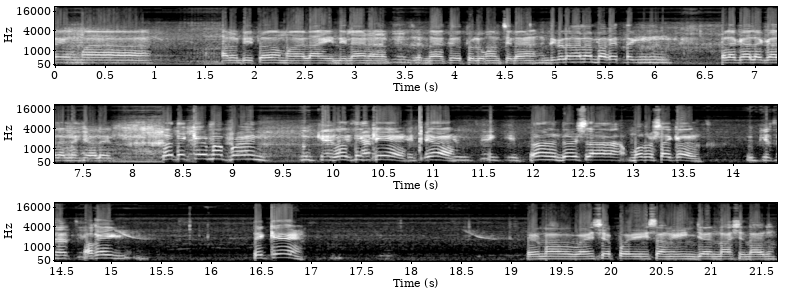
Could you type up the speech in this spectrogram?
yung mga ano dito, mga lahi nila na natutulungan sila. Hindi ko lang alam bakit naging palagala-gala na siya ulit. So take care my friend. Okay, Go take care. Thank Yeah. you, thank you. Oh, there's a motorcycle. Thank you. Okay. Take care. Pero mga babayan, siya po ay isang Indian national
